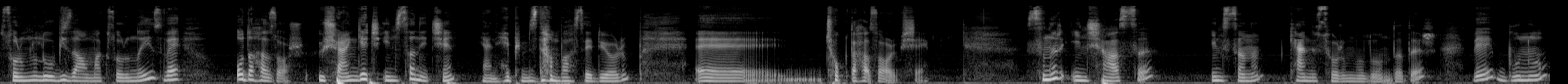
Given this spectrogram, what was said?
sorumluluğu biz almak zorundayız ve o daha zor. Üşengeç insan için yani hepimizden bahsediyorum ee, çok daha zor bir şey. Sınır inşası insanın kendi sorumluluğundadır ve bunu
